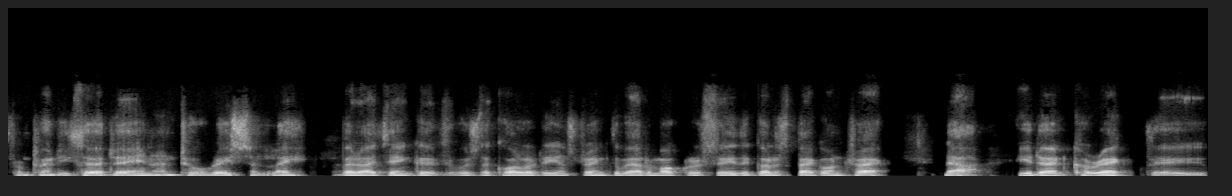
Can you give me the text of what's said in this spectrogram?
from 2013 until recently. But I think it was the quality and strength of our democracy that got us back on track. Now, you don't correct the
